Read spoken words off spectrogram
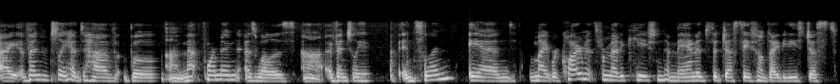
I eventually had to have both uh, metformin as well as uh, eventually insulin. And my requirements for medication to manage the gestational diabetes just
